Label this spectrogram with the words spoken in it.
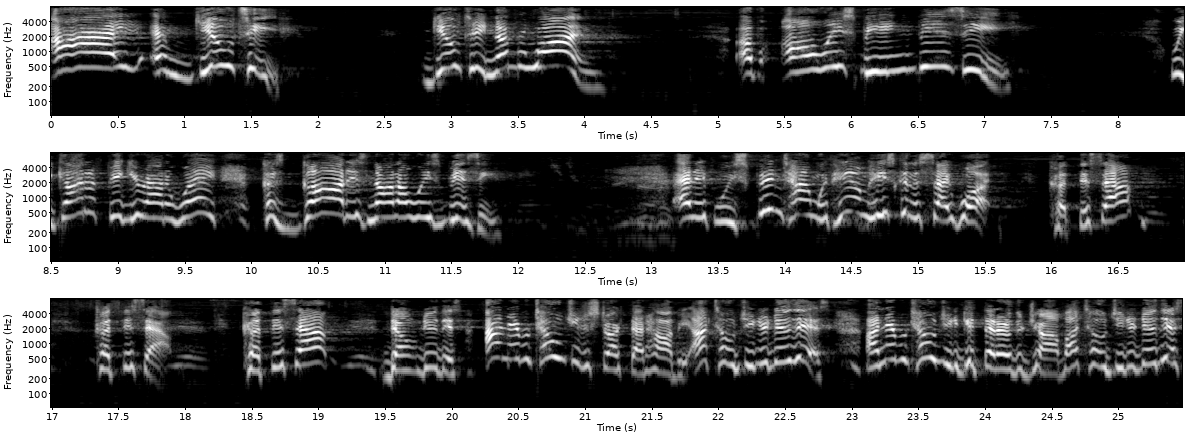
I am guilty. Guilty, number one, of always being busy. We gotta figure out a way because God is not always busy. And if we spend time with Him, He's gonna say what? Cut this out. Cut this out. Cut this out. Don't do this. I never told you to start that hobby. I told you to do this. I never told you to get that other job. I told you to do this.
